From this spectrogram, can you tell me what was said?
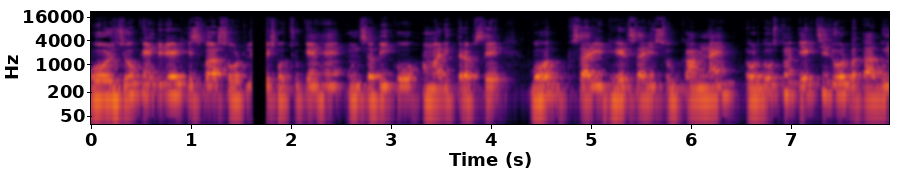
और जो कैंडिडेट इस बार शॉर्टलिस्ट हो चुके हैं, उन सभी को हमारी तरफ़ से बहुत सारी, ढेर सारी शुभकामनाएँ। और दोस्तों, एक चीज़ और बता दूँ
